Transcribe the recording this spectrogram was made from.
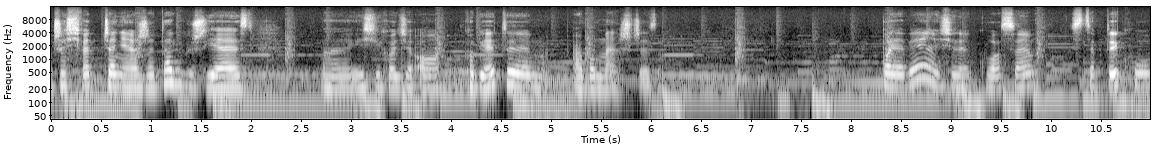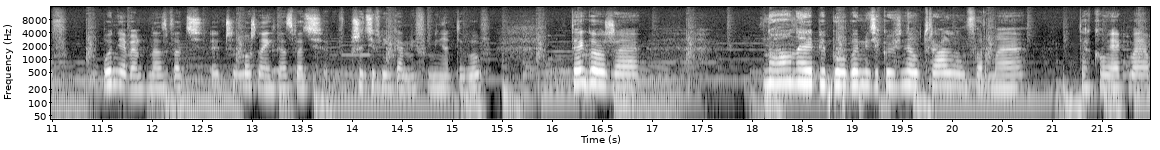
przeświadczenia, że tak już jest, e, jeśli chodzi o kobiety albo mężczyzn. Pojawiają się głosy sceptyków, bo nie wiem nazwać, czy można ich nazwać przeciwnikami feminatywów, tego, że no najlepiej byłoby mieć jakąś neutralną formę, taką jak mają,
